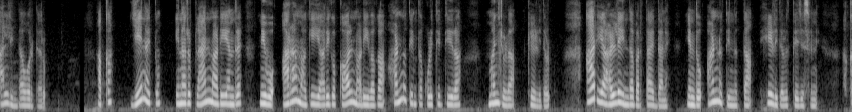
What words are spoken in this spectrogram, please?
ಅಲ್ಲಿಂದ ಹೊರಟರು. ಅಕ್ಕ, ಏನಾಯಿತು? ಏನಾದ್ರು ಪ್ಲ್ಯಾನ್ ಮಾಡಿ ಅಂದರೆ ನೀವು ಆರಾಮಾಗಿ ಯಾರಿಗೋ ಕಾಲ್ ಮಾಡಿ ಇವಾಗ ಹಣ್ಣು ತಿಂತ ಕುಳಿತಿದ್ದೀರಾ? ಮಂಜುಳ ಕೇಳಿದಳು. ಆರ್ಯ ಹಳ್ಳಿಯಿಂದ ಬರ್ತಾ ಇದ್ದಾನೆ ಎಂದು ಹಣ್ಣು ತಿನ್ನುತ್ತಾ ಹೇಳಿದಳು ತೇಜಸ್ವಿನಿ. ಅಕ್ಕ,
